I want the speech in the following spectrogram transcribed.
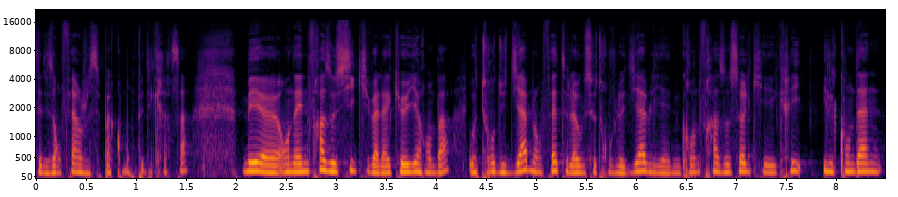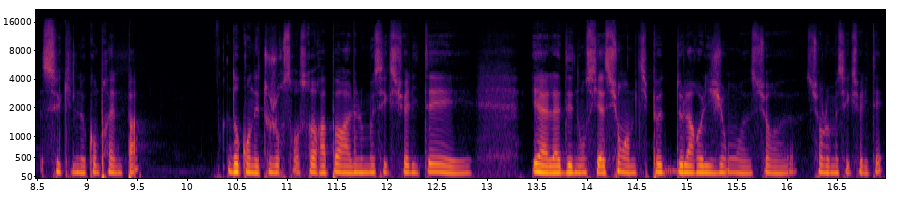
c'est les enfers, je sais pas comment on peut décrire ça. Mais euh, on a une phrase aussi qui va l'accueillir en bas, autour du diable, en fait, là où se trouve le diable, il y a une grande phrase au sol qui est écrite Il condamne ceux qu'ils ne comprennent pas. Donc on est toujours sur ce rapport à l'homosexualité et, à la dénonciation un petit peu de la religion euh, sur, euh, sur l'homosexualité.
